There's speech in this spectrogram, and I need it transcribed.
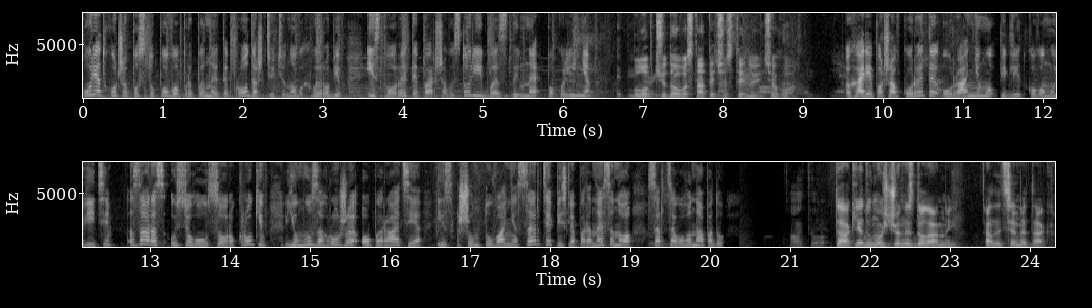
Уряд хоче поступово припинити продаж тютюнових виробів і створити перше в історії бездимне покоління. Було б чудово стати частиною цього. Гаррі почав курити у ранньому підлітковому віці. Зараз усього у 40 років йому загрожує операція із шунтування серця після перенесеного серцевого нападу. Так, я думав, що нездоланний, але це не так.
